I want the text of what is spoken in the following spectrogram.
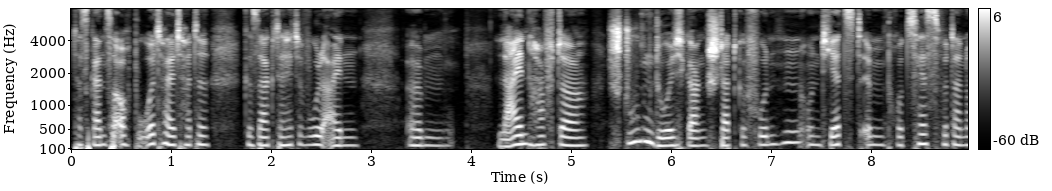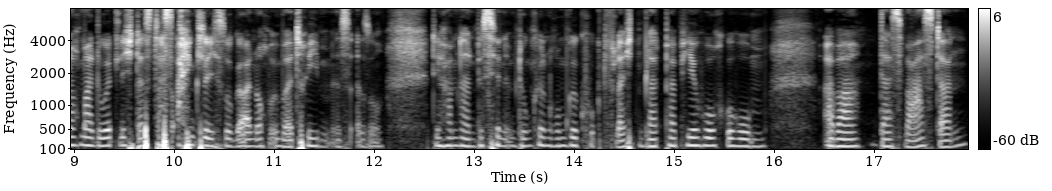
das Ganze auch beurteilt, hatte gesagt, da hätte wohl ein ähm, laienhafter Stubendurchgang stattgefunden und jetzt im Prozess wird dann nochmal deutlich, dass das eigentlich sogar noch übertrieben ist. Also die haben da ein bisschen im Dunkeln rumgeguckt, vielleicht ein Blatt Papier hochgehoben, aber das war's dann.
